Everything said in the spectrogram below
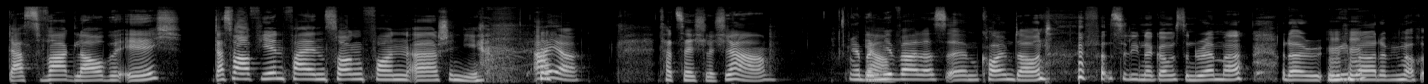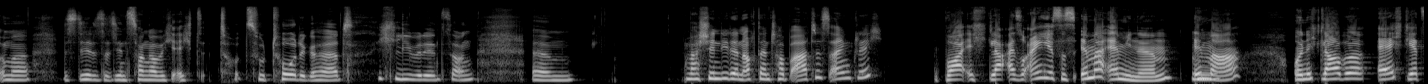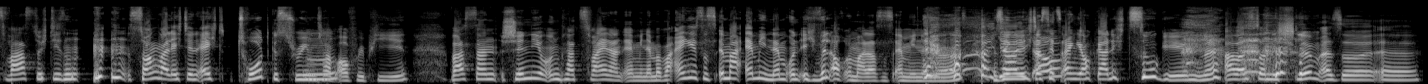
Das war, glaube ich, das war auf jeden Fall ein Song von äh, Shindy. ah ja. Tatsächlich, ja. Ja, bei Ja. mir war das ähm, Calm Down von Selena Gomez und Rema oder Mhm. Rema oder wie man auch immer. Das, das, den Song habe ich echt to zu Tode gehört. Ich liebe den Song. Ähm, war Shindy denn auch dein Top-Artist eigentlich? Boah, ich glaube, also eigentlich ist es immer Eminem, immer. Und ich glaube, echt, jetzt war es durch diesen Song, weil ich den echt tot gestreamt habe auf Repeat, war es dann Shindy und Platz 2 dann Eminem. Aber eigentlich ist es immer Eminem und ich will auch immer, dass es Eminem ist. Deswegen Ja, will ich ich das jetzt eigentlich auch gar nicht zugeben, ne? Aber ist doch nicht schlimm. Also, äh,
